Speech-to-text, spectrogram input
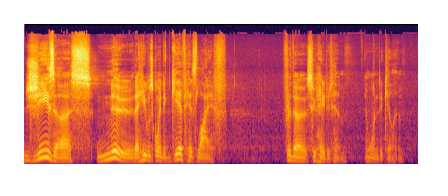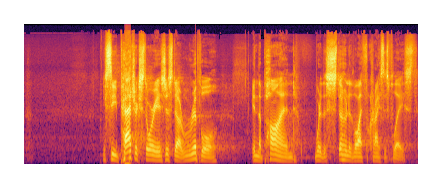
Jesus knew that he was going to give his life for those who hated him and wanted to kill him. You see, Patrick's story is just a ripple in the pond where the stone of the life of Christ is placed.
